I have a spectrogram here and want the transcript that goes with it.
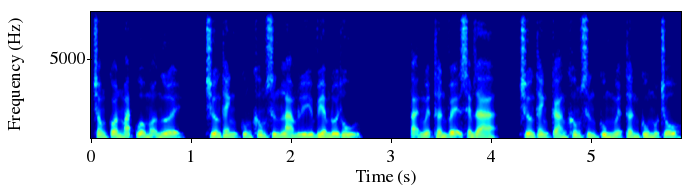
Trong con mắt của mọi người, trường thanh cũng không xứng làm lý viêm đối thủ. Tại nguyệt thần vệ xem ra, trường thanh càng không xứng cùng nguyệt thần cùng một chỗ.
